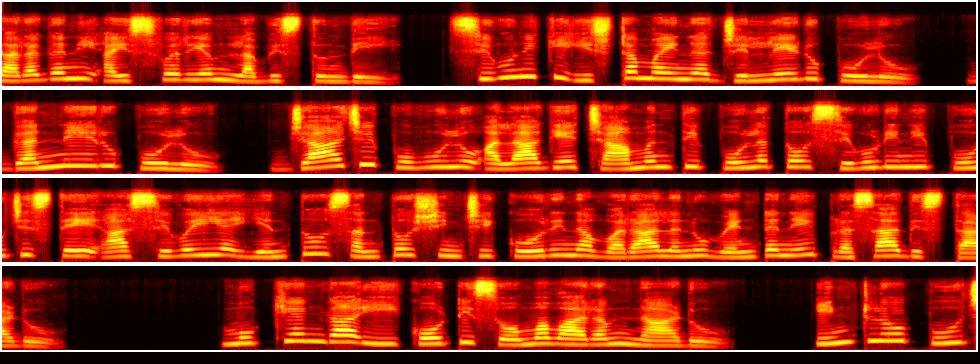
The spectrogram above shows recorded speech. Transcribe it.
తరగని ఐశ్వర్యం లభిస్తుంది. శివునికి ఇష్టమైన జిల్లేడు పూలు గన్నేరు పూలు జాజి పువ్వులు అలాగే చామంతి పూలతో శివుడిని పూజిస్తే ఆ శివయ్య ఎంతో సంతోషించి కోరిన వరాలను వెంటనే ప్రసాదిస్తాడు. ముఖ్యంగా ఈ కోటి సోమవారం నాడు. ఇంట్లో పూజ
